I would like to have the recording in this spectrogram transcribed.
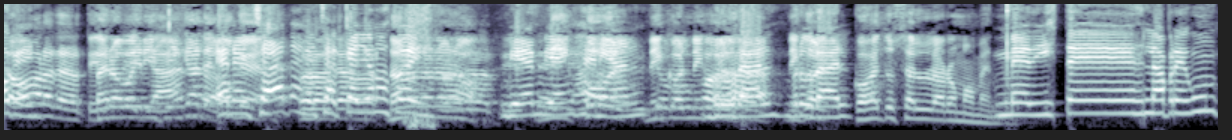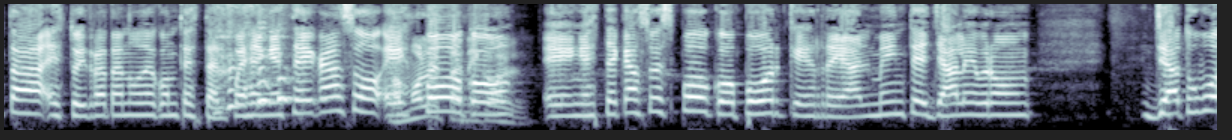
Ok. no, pero verifícate. En el chat, en el chat que yo no No, estoy. no, no, no. Bien, bien, Nicole, genial. Nicole, Nicole, Brutal, Nicole, brutal. Coge tu celular un momento. Me diste la pregunta, estoy tratando de contestar. Pues en este caso es molesta, poco. Nicole. En este caso es poco porque realmente ya LeBron ya tuvo,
